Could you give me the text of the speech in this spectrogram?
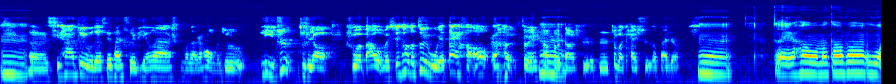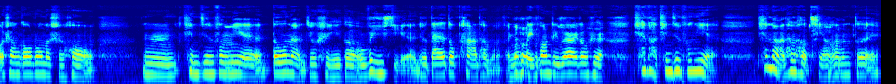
嗯，呃，其他队伍的非凡水平啊什么的，然后我们就立志就是要说把我们学校的队伍也带好，然后对，然后当时是这么开始的，反正，嗯，对，然后我们高中，我上高中的时候，嗯，天津枫叶都呢就是一个威胁，就大家都怕他们，反正北方这边都是，天呐，天津枫叶，天呐，他们好强，对。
